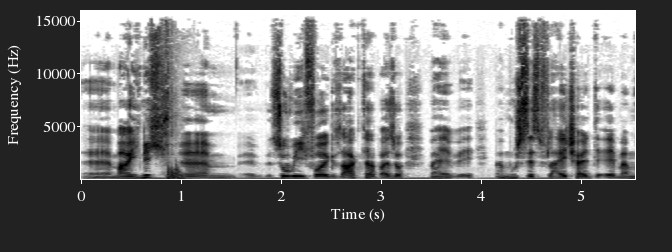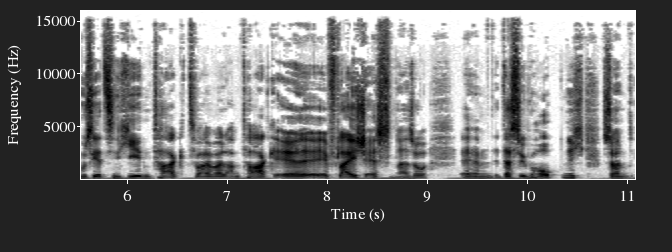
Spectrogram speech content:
äh, mache ich nicht. Ähm, so wie ich vorher gesagt habe, also man, man muss das Fleisch halt, äh, man muss jetzt nicht jeden Tag, zweimal am Tag äh, Fleisch essen. Also ähm, das überhaupt nicht, sondern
